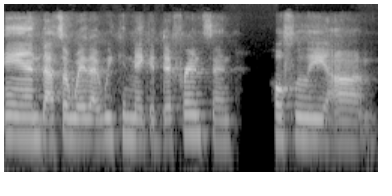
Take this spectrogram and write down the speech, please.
And that's a way that we can make a difference and hopefully um,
